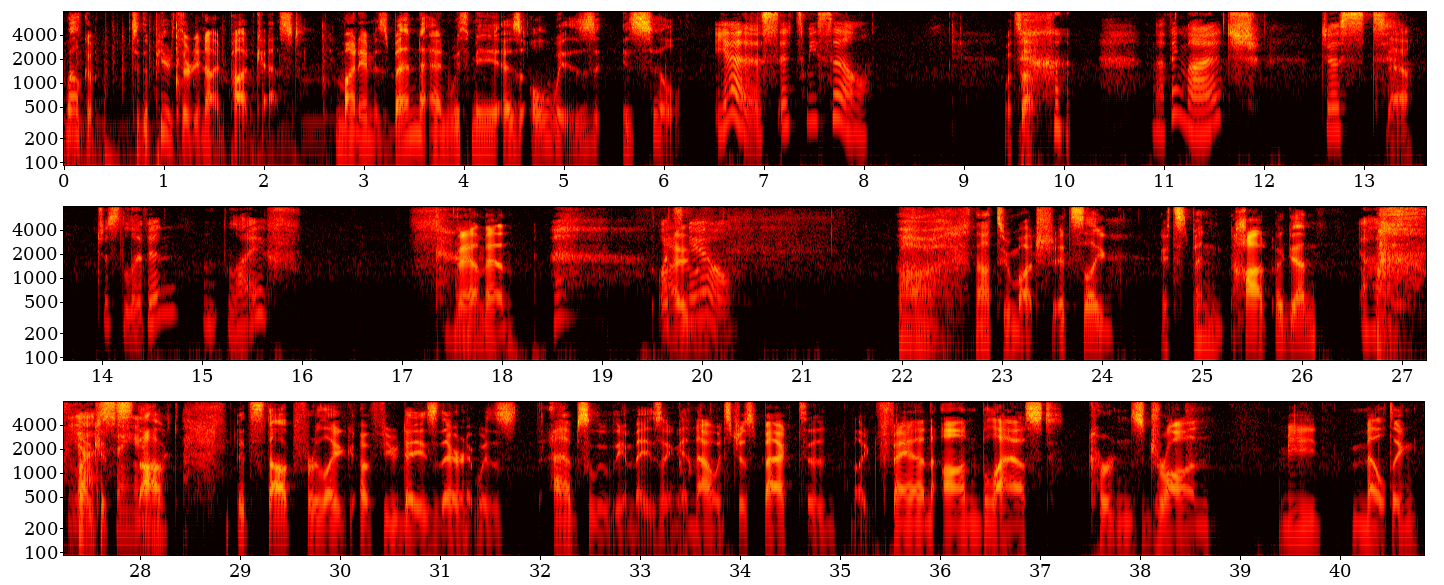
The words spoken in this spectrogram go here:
Welcome to the Pier 39 podcast. My name is Ben, and with me, as always, is Sil. Yes, it's me, Sil. What's up? Nothing much. Just, yeah, just living life. yeah, man. What's I- new? Oh, not too much. It's like it's been hot again. Uh-huh. Yeah, like it same. stopped. It stopped for like a few days there, and it was absolutely amazing. And now it's just back to like fan on blast, curtains drawn, me melting.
